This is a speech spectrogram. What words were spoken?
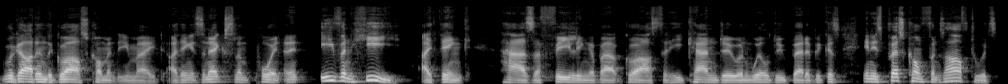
regarding the grass comment that you made, I think it's an excellent point, and it, even he, I think, has a feeling about grass that he can do and will do better because in his press conference afterwards,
